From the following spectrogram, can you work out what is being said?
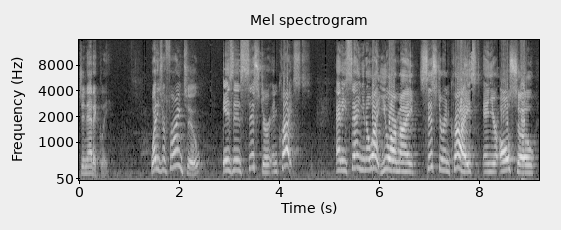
genetically. What he's referring to is his sister in Christ. And he's saying, you know what? You are my sister in Christ, and you're also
